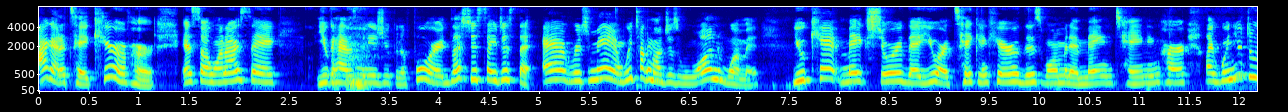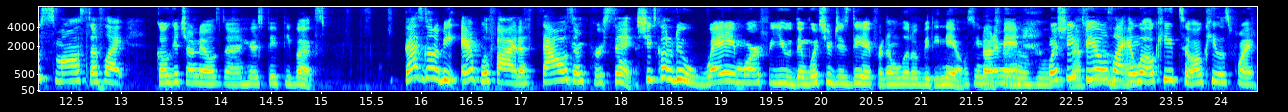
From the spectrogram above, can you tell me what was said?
I got to take care of her. And so when I say you can have as many as you can afford, let's just say just the average man. We're talking about just one woman. You can't make sure that you are taking care of this woman and maintaining her. Like when you do small stuff like go get your nails done, here's 50 bucks that's gonna be amplified a thousand percent. She's gonna do way more for you than what you just did for them little bitty nails. You know what I mean? That's real. When she That's feels real, like, and well, Oki to Okila's point,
